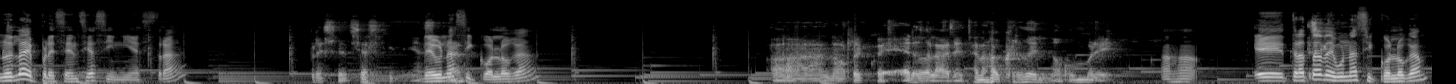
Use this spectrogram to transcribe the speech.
¿No es la de presencia siniestra? Presencia siniestra. ¿De una psicóloga? Ah, no recuerdo, la neta no me acuerdo del nombre. Ajá. Eh, trata de una psicóloga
